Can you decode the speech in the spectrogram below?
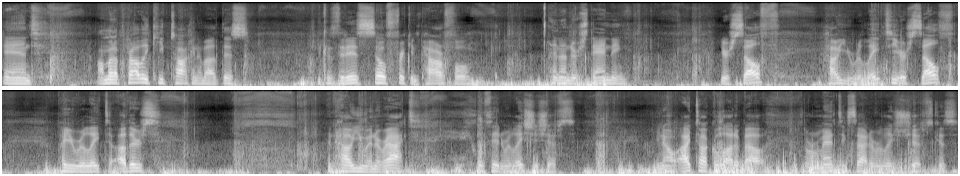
And I'm gonna probably keep talking about this because it is so freaking powerful and understanding yourself, how you relate to yourself, how you relate to others, and how you interact within relationships. You know, I talk a lot about the romantic side of relationships because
